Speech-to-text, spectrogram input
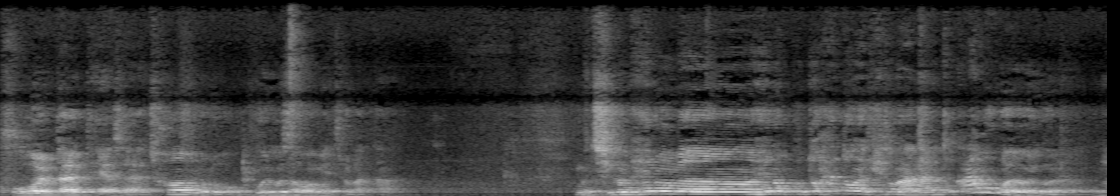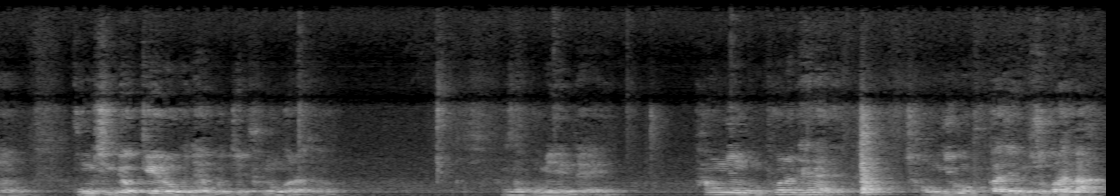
9월달 돼서야 처음으로 모의고사 범위에 들어갔다. 뭐 지금 해놓으면 해놓고 또 한동안 계속 안 하면 또 까먹어요 이거는 그냥 공식 몇 개로 그냥 문제 푸는 거라서 항상 고민인데 확률 분포는 해놔야 돼. 정규 분포까지는 무조건 한다.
